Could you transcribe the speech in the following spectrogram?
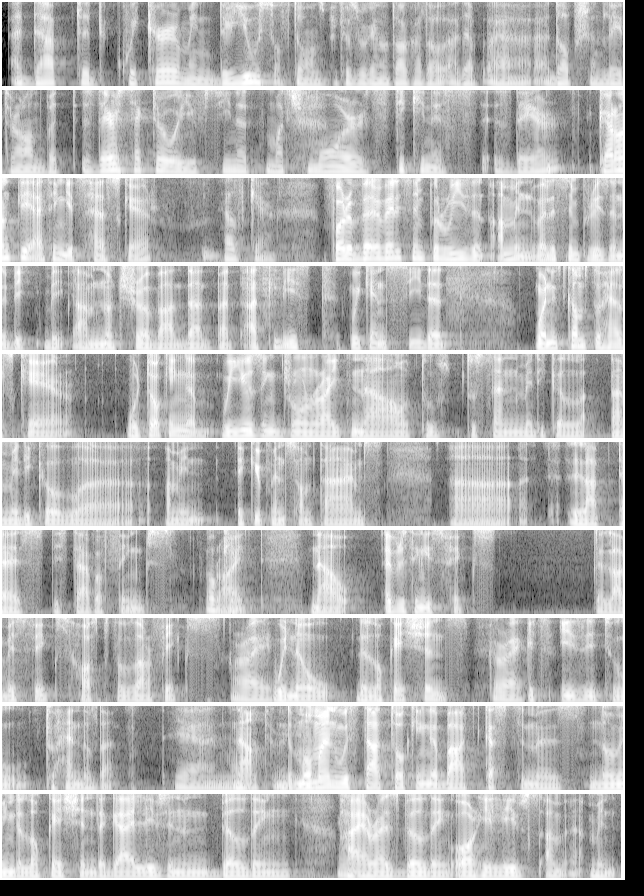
adapted quicker? I mean, the use of drones, because we're going to talk about uh, adoption later on, but is there a sector where you've seen it much more stickiness is there? Currently, I think it's healthcare. Healthcare. for a very very simple reason i mean very simple reason big, i'm not sure about that but at least we can see that when it comes to healthcare we're talking uh, we're using drone right now to to send medical uh, medical uh, i mean equipment sometimes uh, lab tests this type of things Okay. right now everything is fixed the lab is fixed hospitals are fixed Right. we know the locations Correct. it's easy to to handle that yeah. Now, the yes. moment we start talking about customers knowing the location, the guy lives in a building, high-rise building, or he lives. um, I mean,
